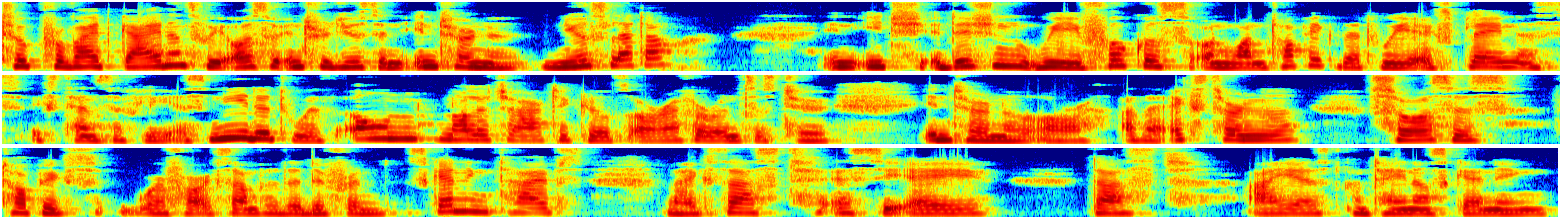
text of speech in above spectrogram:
To provide guidance, we also introduced an internal newsletter in each edition, we focus on one topic that we explain as extensively as needed with own knowledge articles or references to internal or other external sources. Topics were, for example, the different scanning types like SAST, SCA, DAST, IAST, container scanning,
